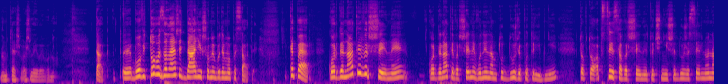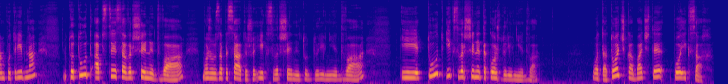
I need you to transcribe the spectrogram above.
нам теж важливе воно. Так, е, бо від того залежить далі, що ми будемо писати. Тепер координати вершини, координати вершини, вони нам тут дуже потрібні. Тобто абсциса вершини, точніше, дуже сильно нам потрібна. То тут абсциса вершини 2. Можемо записати, що х вершини тут дорівнює 2. І тут х вершини також дорівнює 2. Ота точка, бачите, по іксах.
